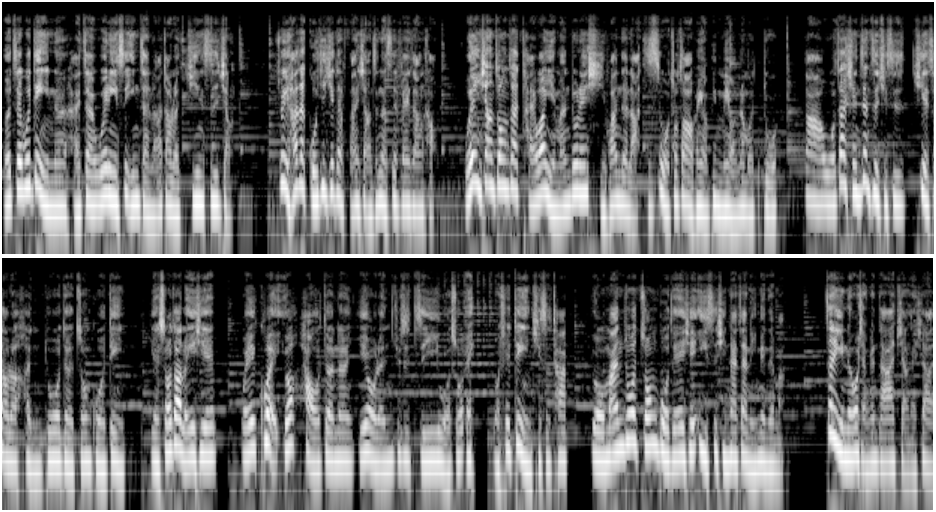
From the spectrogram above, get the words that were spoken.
而这部电影呢，还在威尼斯影展拿到了金狮奖，所以它在国际间的反响真的是非常好。我印象中在台湾也蛮多人喜欢的啦，只是我周遭的朋友并没有那么多。那我在前阵子其实介绍了很多的中国电影，也收到了一些回馈，有好的呢，也有人就是质疑我说，哎，有些电影其实它有蛮多中国的一些意识形态在里面的嘛。这里呢，我想跟大家讲一下，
